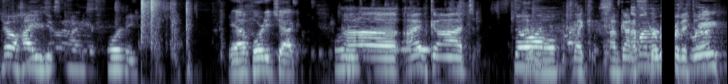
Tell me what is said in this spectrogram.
Joe, how you doing on your 40? Yeah, forty check. 40 Uh, I've got I don't on know, like I've got I'm a third of it three. done.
